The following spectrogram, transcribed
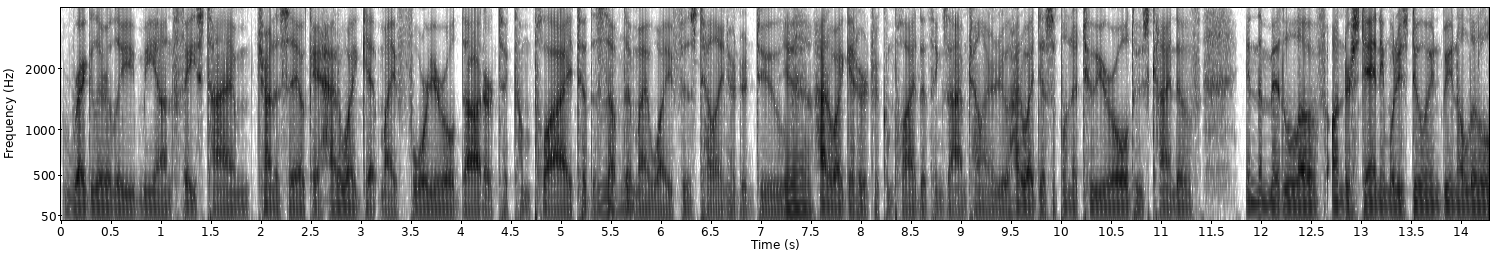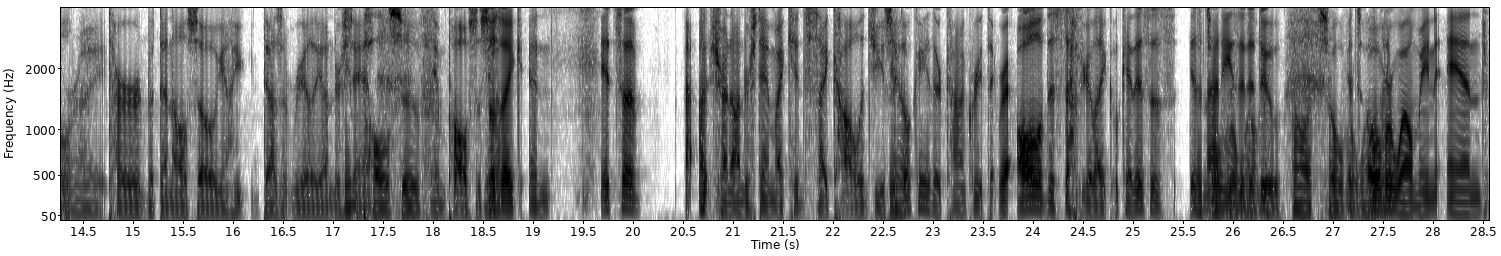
regularly me on Facetime trying to say, okay, how do I get my four year old daughter to comply to the stuff that Mhm. my wife is telling her to do? yeah How do I get her to comply to things I'm telling her to do? How do I discipline a two year old who's kind of in the middle of understanding what he's doing, being a little right turd, but then also you know he doesn't really understand impulsive impulsive. So it's like, and it's a trying to understand my kid's psychology. It's like, okay, they're concrete thing, right? All of this stuff. You're like, okay, this is is not easy to do. oh it's overwhelming It's overwhelming, and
